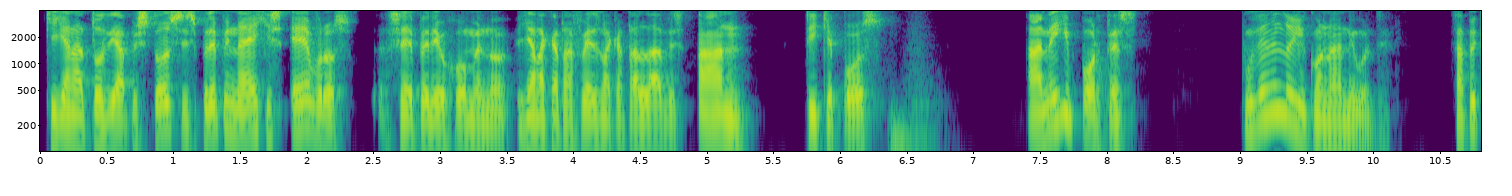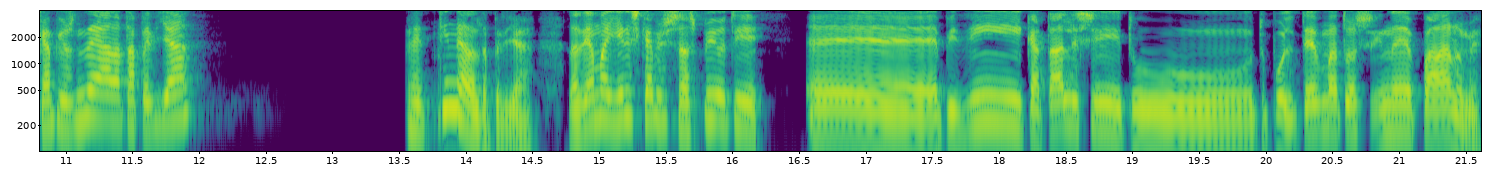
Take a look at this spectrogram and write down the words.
και για να το διαπιστώσεις πρέπει να έχεις εύρος σε περιεχόμενο για να καταφέρεις να καταλάβεις αν, τι και πώς ανοίγει πόρτες που δεν είναι λογικό να ανοίγονται. Θα πει κάποιος ναι αλλά τα παιδιά ε, τι είναι άλλα τα παιδιά; Δηλαδή άμα γυρίσει κάποιος και σας πει ότι ε, επειδή η κατάλυση του, του πολιτεύματος είναι παράνομη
